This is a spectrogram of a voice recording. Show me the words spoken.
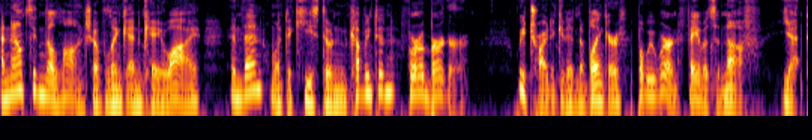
announcing the launch of Link NKY, and then went to Keystone in Covington for a burger. We tried to get into Blinkers, but we weren't famous enough. Yet.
